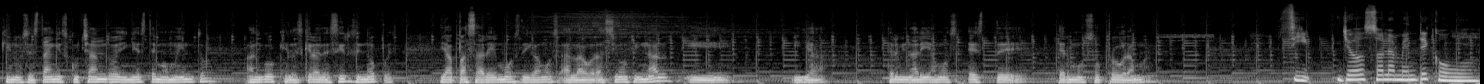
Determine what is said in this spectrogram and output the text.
que, nos están escuchando en este momento, algo que les quiera decir, si no, pues ya pasaremos, digamos, a la oración final y, y ya terminaríamos este hermoso programa. Sí, yo solamente con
